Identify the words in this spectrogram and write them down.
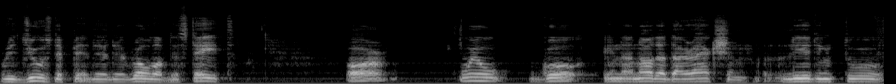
reduce the, the, the role of the state, or we'll go in another direction, leading to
